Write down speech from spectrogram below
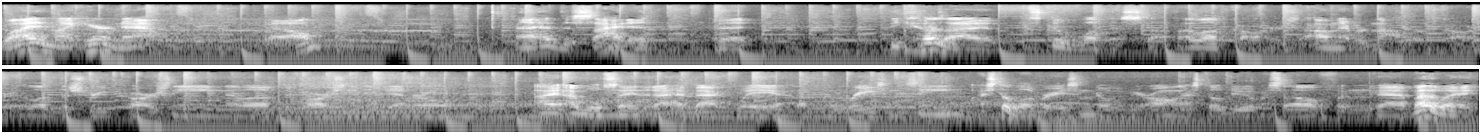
why am I here now? Well, I had decided that because I still love this stuff. I love cars. I'll never not love cars. I love the street car scene. I love the car scene in general. I, I, will say that I have backed way out of the racing scene. I still love racing. Don't get me wrong. I still do it myself. And yeah, by the way,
